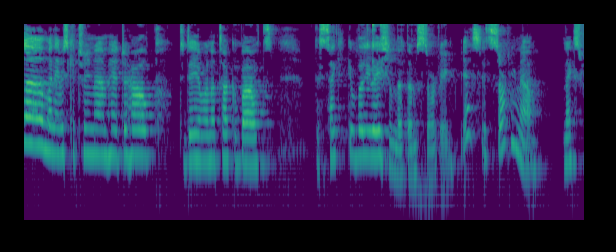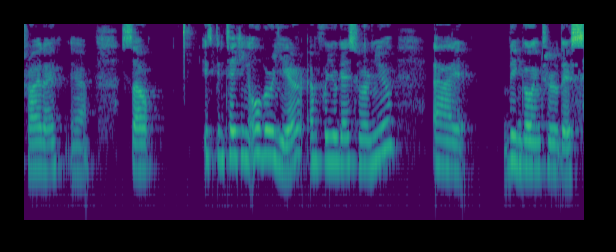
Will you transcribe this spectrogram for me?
Hello, my name is Katarina. I'm here to help. Today I want to talk about the psychic evaluation that I'm starting. Yes, it's starting now, next Friday. Yeah. So it's been taking over a year, and for you guys who are new, I've been going through this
